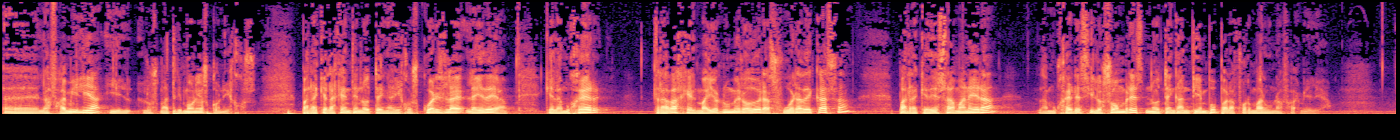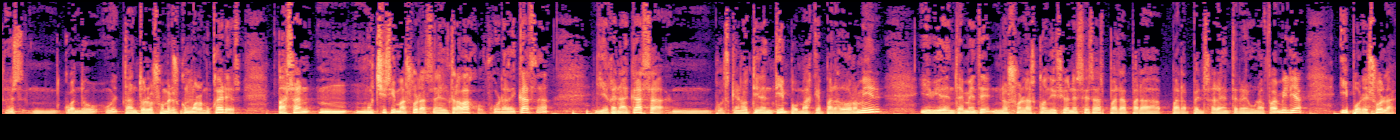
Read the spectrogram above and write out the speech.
eh, la familia y los matrimonios con hijos, para que la gente no tenga hijos. ¿Cuál es la idea? Que la mujer trabaje el mayor número de horas fuera de casa para que de esa manera las mujeres y los hombres no tengan tiempo para formar una familia. Entonces, mm, cuando tanto los hombres como las mujeres pasan mm, muchísimas horas en el trabajo fuera de casa, llegan a casa mm, pues que no tienen tiempo más que para dormir y evidentemente no son las condiciones esas para, para, para pensar en tener una familia y por eso las,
